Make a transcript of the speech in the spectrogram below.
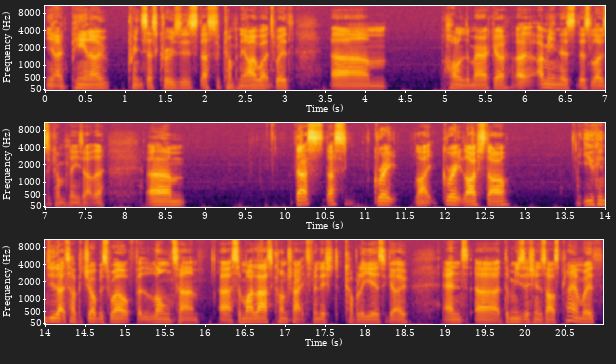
you know, P and O Princess Cruises. That's the company I worked with. Um, Holland America. Uh, I mean, there's there's loads of companies out there. Um, that's that's great, like great lifestyle. You can do that type of job as well for long term. Uh, so my last contract finished a couple of years ago, and uh, the musicians I was playing with,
